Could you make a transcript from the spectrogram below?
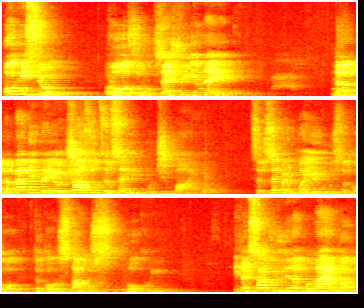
повністю розум, все, що є в неї, на, на певний період часу це все відпочиває. Це все перебуває якомусь такого, такого стану спокою. І так само людина померла,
